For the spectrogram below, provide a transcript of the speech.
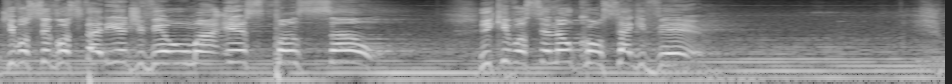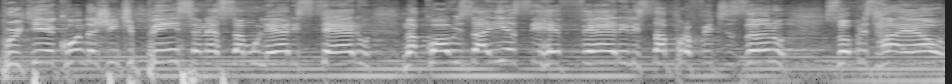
que você gostaria de ver uma expansão e que você não consegue ver? Porque quando a gente pensa nessa mulher estéreo, na qual Isaías se refere, ele está profetizando sobre Israel.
